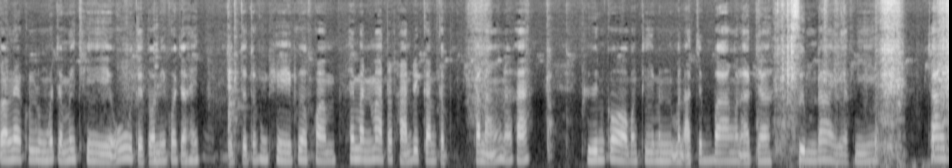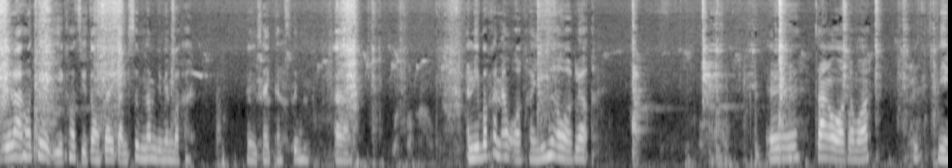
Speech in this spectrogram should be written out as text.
ตอนแรกคุณลุงว่าจะไม่เทโอ้แต่ตอนนี้ก็จะให้จะจะจะต้องเทเพื่อความให้มันมาตรฐานด้วยกันกับผนังนะคะ พื้นก็บางทีมันมันอาจจะบางมันอาจจะซึมได้แบบนี้ ช่างเวลาเขาเทอีกเขาสีต้องใส่กันซึมน้ำจะเป็นบ่คะครับเออใส่กันซึมอ่าปวดข้อขาวอันนี้บ่คันเอาออกค่ะยิ่งเอาออกแล้ว เออสร้างเอาออกแล้ววะนี่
